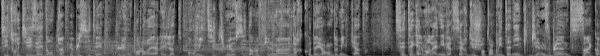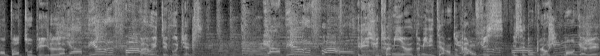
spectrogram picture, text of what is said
Titre utilisé dans deux publicités, l'une pour L'Oréal et l'autre pour Mythique, mais aussi dans le film Narco d'ailleurs en 2004. C'est également l'anniversaire du chanteur britannique James Blunt, 50 ans tout pile. Bah oui, t'es beau James. Il est issu de famille euh, de militaires hein, de père en fils. Il s'est donc logiquement engagé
